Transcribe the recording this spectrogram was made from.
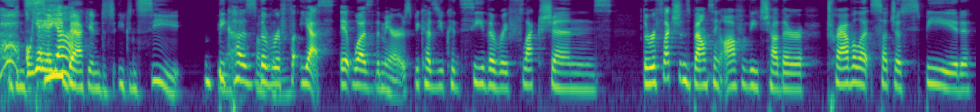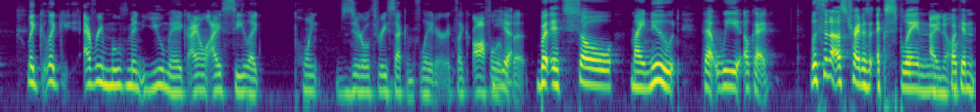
You can oh yeah, see yeah, yeah. back into. You can see. because the ref- yes, it was the mirrors because you could see the reflections the reflections bouncing off of each other travel at such a speed. like like every movement you make i don't i see like 0.03 seconds later it's like off a little Yeah. bit But it's so minute that we okay. Listen to us try to explain I know. fucking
